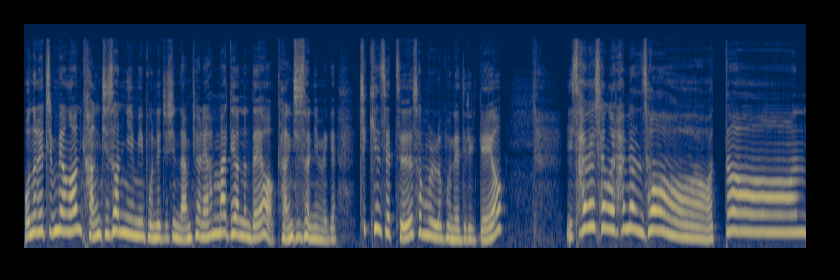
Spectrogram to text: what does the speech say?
오늘의 찐명언 강지선 님이 보내주신 남편의 한마디였는데요. 강지선 님에게 치킨 세트 선물로 보내드릴게요. 이 사회생활 하면서 어떤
